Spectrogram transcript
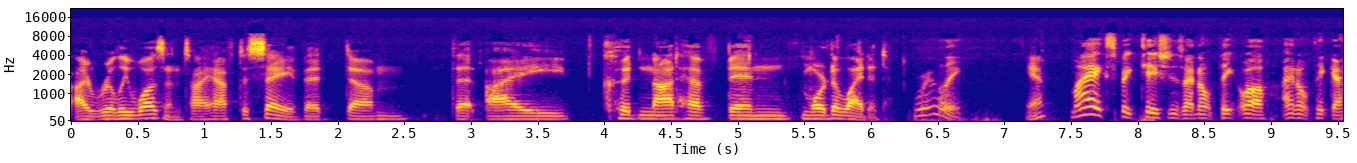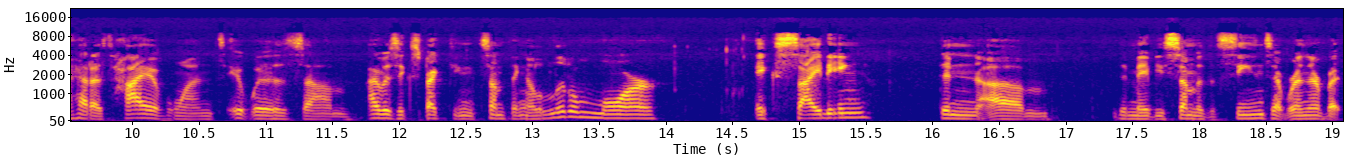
I really wasn't. I have to say that um, that I could not have been more delighted. Really. Yeah. My expectations, I don't think, well, I don't think I had as high of ones. It was, um, I was expecting something a little more exciting than, um, than maybe some of the scenes that were in there. But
